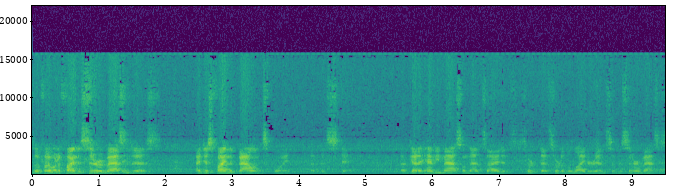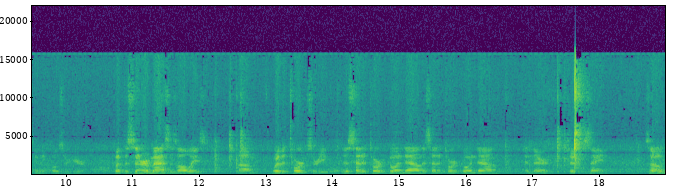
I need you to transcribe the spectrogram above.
so if I want to find the center of mass of this, I just find the balance point of this stick. I've got a heavy mass on that side. It's sort of, that's sort of the lighter end, so the center of mass is going to be closer here. But the center of mass is always um, where the torques are equal. This had a torque going down, this had a torque going down, and they're they're the same. So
